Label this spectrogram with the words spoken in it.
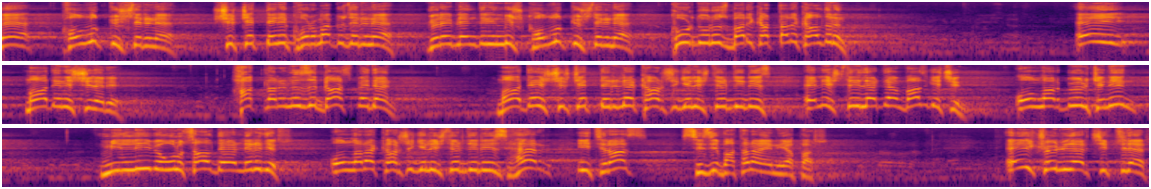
ve kolluk güçlerine, şirketleri korumak üzerine görevlendirilmiş kolluk güçlerine kurduğunuz barikatları kaldırın. Ey maden işçileri, haklarınızı gasp eden maden şirketlerine karşı geliştirdiğiniz eleştirilerden vazgeçin. Onlar bu ülkenin milli ve ulusal değerleridir. Onlara karşı geliştirdiğiniz her itiraz sizi vatan haini yapar. Ey köylüler, çiftçiler,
